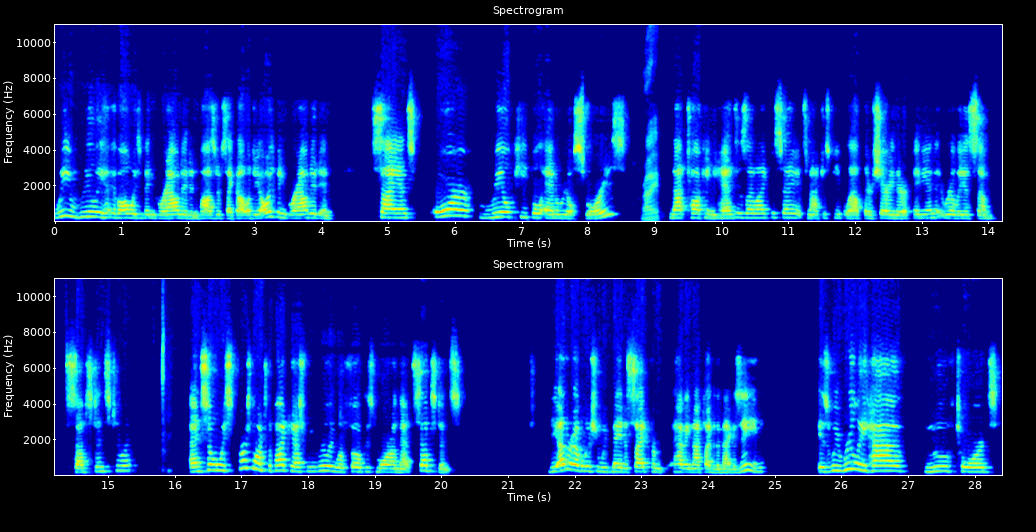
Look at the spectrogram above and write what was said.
we really have always been grounded in positive psychology, always been grounded in science or real people and real stories. Right. Not talking heads, as I like to say. It's not just people out there sharing their opinion. It really is some substance to it. And so when we first launched the podcast, we really were focused more on that substance. The other evolution we've made, aside from having not tied to the magazine, is we really have moved towards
